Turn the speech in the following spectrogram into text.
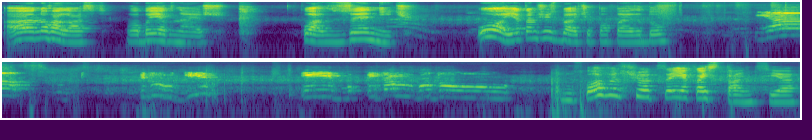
А, ну гаразд. Роби, як знаєш. Клас, вже ніч. О, я там щось бачу попереду. Я піду в дім і, і там буду. Ну, Схоже, що це якась станція.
